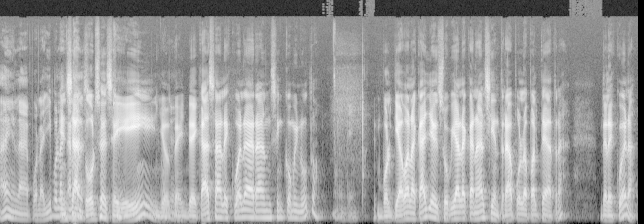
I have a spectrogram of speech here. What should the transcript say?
Ah, en la, por allí, por la En Santurce, sí. Yo, de, casa a la escuela eran cinco minutos. Volteaba a la calle, subía a la canal y entraba por la parte de atrás de la escuela.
